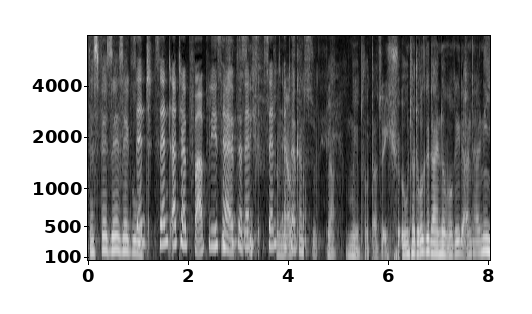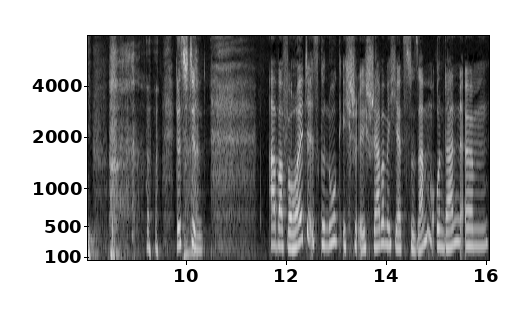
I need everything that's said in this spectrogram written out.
Das wäre sehr, sehr gut. Send, send a Töpfer, please Ich help. das- Send, ich- send von a mir aus Töpfer. kannst du, ja, also ich unterdrücke deinen Redeanteil nie. Das stimmt. Aber für heute ist genug. Ich, ich scherbe mich jetzt zusammen und dann ähm,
